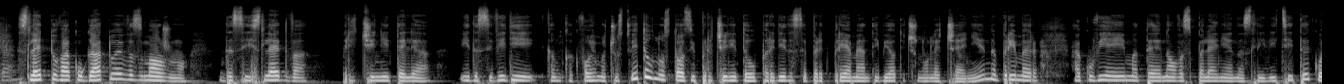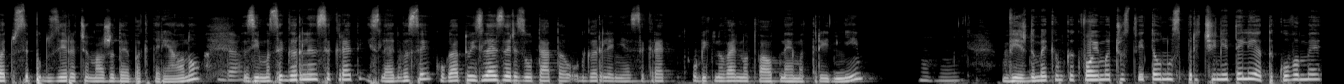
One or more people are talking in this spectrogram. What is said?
Да. След това, когато е възможно да се изследва причинителя и да се види към какво има чувствителност този причинител преди да се предприеме антибиотично лечение. Например, ако вие имате едно възпаление на сливиците, което се подозира, че може да е бактериално, да. взима се гърлен секрет, изследва се. Когато излезе резултата от гърления секрет, обикновено това отнема 3 дни. Виждаме към какво има чувствителност причините ли, атакуваме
